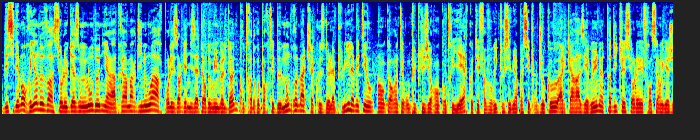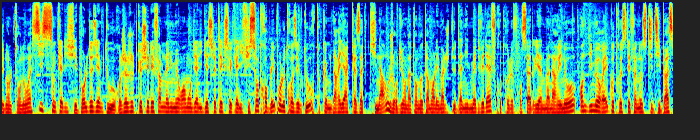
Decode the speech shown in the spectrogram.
Décidément, rien ne va sur le gazon londonien après un mardi noir pour les organisateurs de Wimbledon, contraint de reporter de nombreux matchs à cause de la pluie. La météo a encore interrompu plusieurs rencontres hier. Côté favori, tout s'est bien passé pour Joko, Alcaraz et Rune, tandis que sur les Français engagés dans le tournoi, 6 sont qualifiés pour le deuxième tour. J'ajoute que chez les femmes, la numéro 1 mondiale Iga se qualifie sans trembler pour le troisième tour, tout comme Daria Kazatkina. Aujourd'hui, on attend notamment les matchs de Daniel Medvedev contre le Français Adrian Manarino, Andy Murray contre Stefanos Tsitsipas,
